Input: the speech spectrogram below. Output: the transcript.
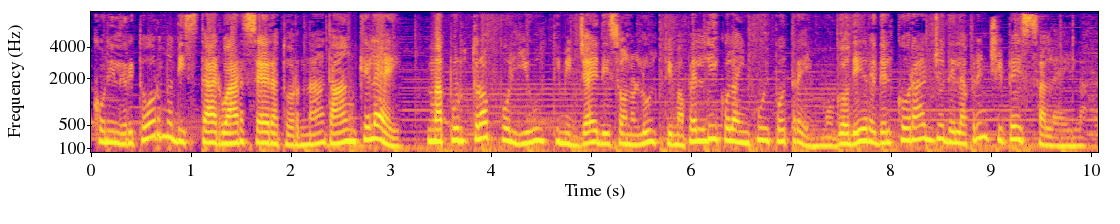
Con il ritorno di Star Wars era tornata anche lei, ma purtroppo Gli ultimi Jedi sono l'ultima pellicola in cui potremmo godere del coraggio della principessa Leila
